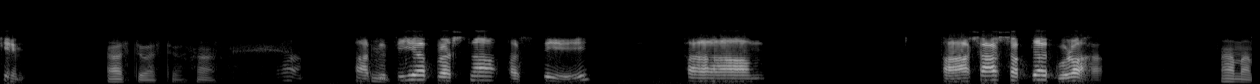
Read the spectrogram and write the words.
किम्? अस्तु अस्तु हा। द्वितीयप्रश्नः अस्ति भाषाशब्दगुणः आमां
